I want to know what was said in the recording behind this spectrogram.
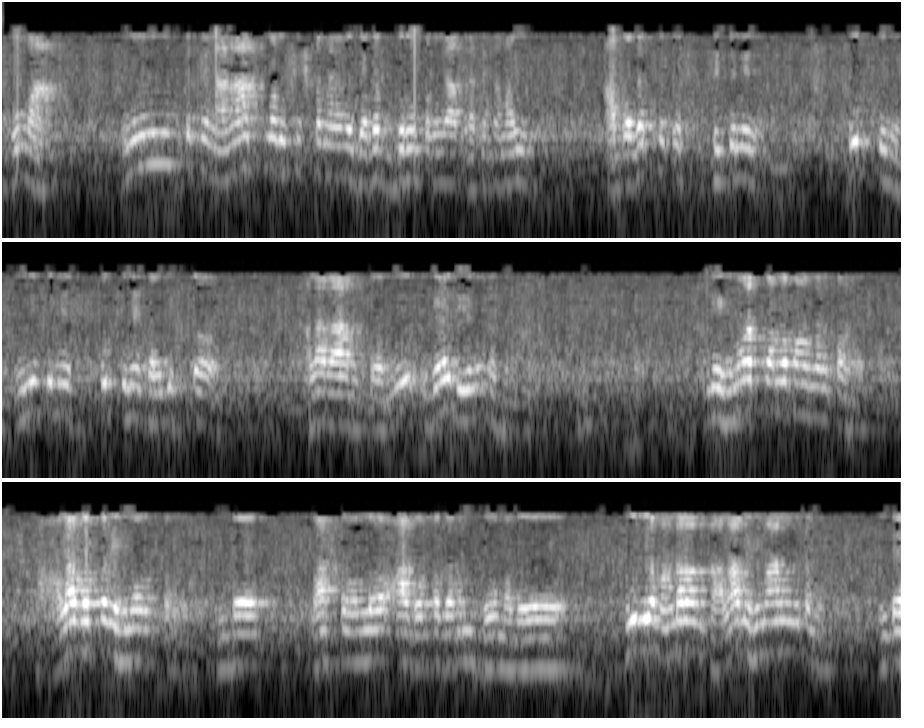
భూమ ఇంతటి నానాత్మ విశిష్టమైన జగద్రూపంగా ప్రకటమై ఆ జగత్తుకు స్థితిని స్ఫూర్తిని నీతిని స్ఫూర్తిని కలిగిస్తూ అలా రాబోతుంది ఇదే దీని ఇది హిమవత్ ఉందనుకోండి చాలా గొప్పది హిమవత్ అంటే వాస్తవంలో ఆ గొప్పదనం భూమదే. సూర్య మండలం చాలా మహిమాన్వితము అంటే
